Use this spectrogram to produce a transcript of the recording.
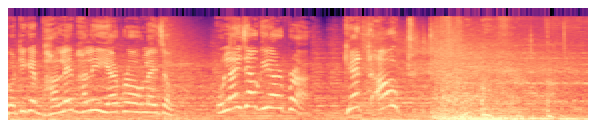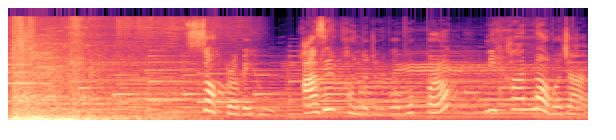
গতিকে ভালে ভালে ইয়াৰ পৰা ওলাই যাওক। ওলাই যাওক ইয়াৰ পৰা। গেট আউট চক্ৰবেহু আজিৰ খণ্ডটো উপভোগ কৰক নিশা ন বজাত।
